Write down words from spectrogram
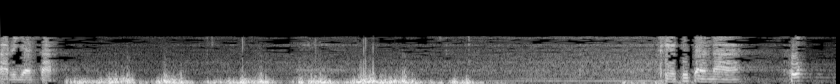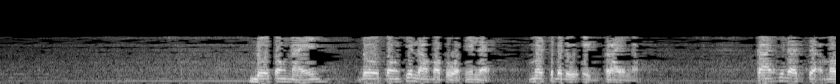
อริยสัจคือพิจารณาทุกโดยตรงไหน โดยตรงที่เรามาบวชนี่แหละ ไม่จะไปดูอื่นไกลหรอกการที่เราจะมา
